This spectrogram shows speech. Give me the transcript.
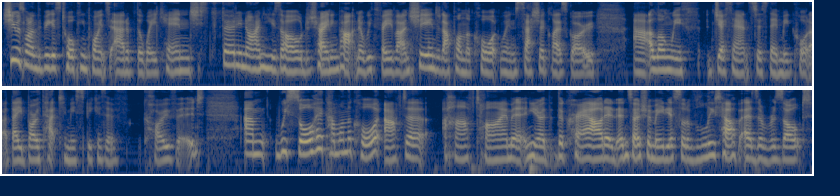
She was one of the biggest talking points out of the weekend. She's 39 years old, a training partner with Fever, and she ended up on the court when Sasha Glasgow, uh, along with Jess Anstice, their mid quarter, they both had to miss because of COVID. Um, we saw her come on the court after half time, and you know the crowd and, and, social media sort of lit up as a result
